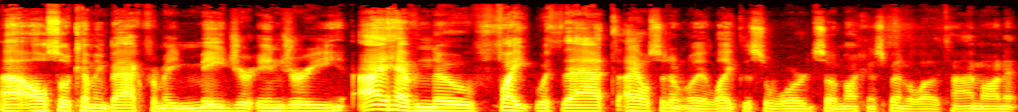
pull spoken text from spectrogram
Uh, also coming back from a major injury. I have no fight with that. I also don't really like this award, so I'm not going to spend a lot of time on it.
